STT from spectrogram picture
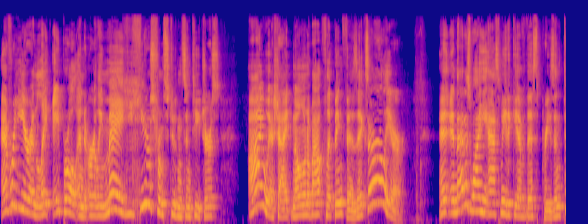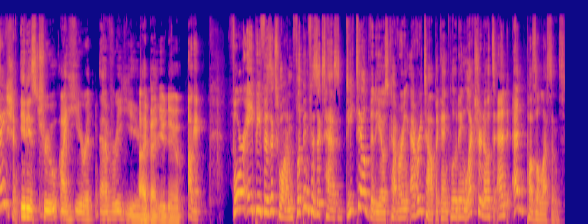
every year in late April and early May, he hears from students and teachers, I wish I'd known about flipping physics earlier. And, and that is why he asked me to give this presentation. It is true. I hear it every year. I bet you do. Okay. For AP Physics 1, Flipping Physics has detailed videos covering every topic, including lecture notes and Edpuzzle lessons.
